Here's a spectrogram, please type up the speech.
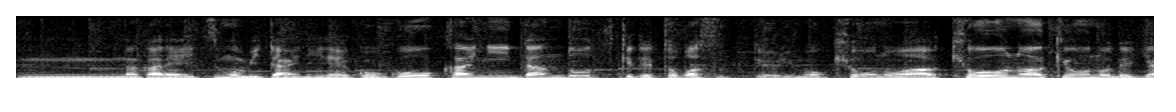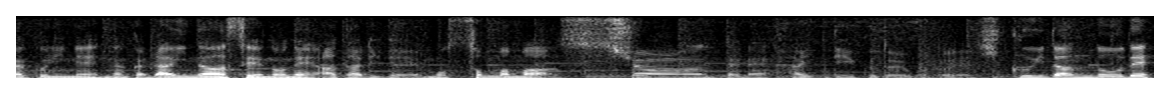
うーん、なんかね、いつもみたいにね、こう豪快に弾道をつけて飛ばすっていうよりも、今日のは、今日のは今日ので逆にね、なんかライナー性のね、あたりでもうそのままシューンってね、入っていくということで、低い弾道で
